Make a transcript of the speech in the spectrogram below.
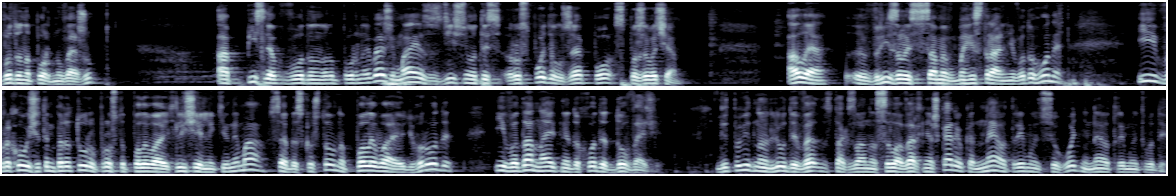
водонапорну вежу, а після водонапорної вежі має здійснюватись розподіл вже по споживачам. Але е, врізались саме в магістральні водогони і, враховуючи температуру, просто поливають лічильників нема, все безкоштовно, поливають городи, і вода навіть не доходить до вежі. Відповідно, люди так званого села Верхня Шкарівка не отримують сьогодні, не отримують води.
